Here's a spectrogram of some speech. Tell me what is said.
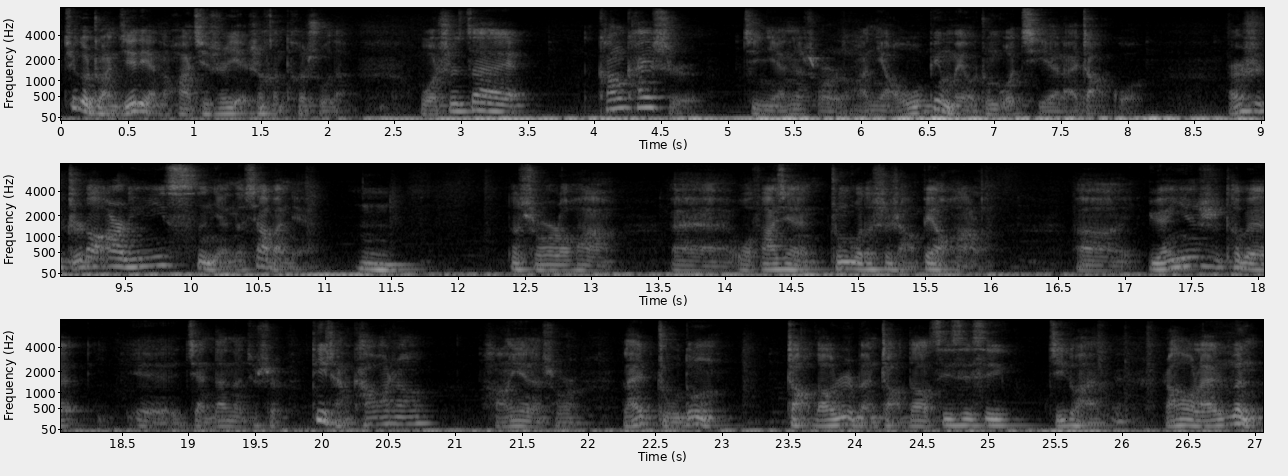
这个转接点的话其实也是很特殊的，我是在刚开始几年的时候的话，鸟屋并没有中国企业来找过，而是直到二零一四年的下半年嗯。的时候的话，哎我发现中国的市场变化了，呃原因是特别呃简单的就是地产开发商行业的时候来主动找到日本找到 C C C 集团，然后来问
